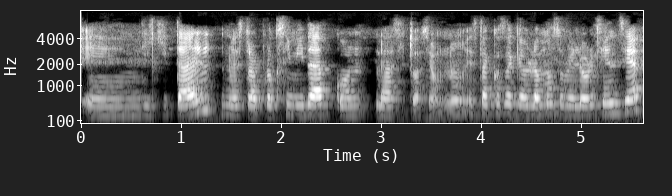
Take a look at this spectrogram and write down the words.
en digital nuestra proximidad con la situación, ¿no? Esta cosa que hablamos sobre la urgencia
